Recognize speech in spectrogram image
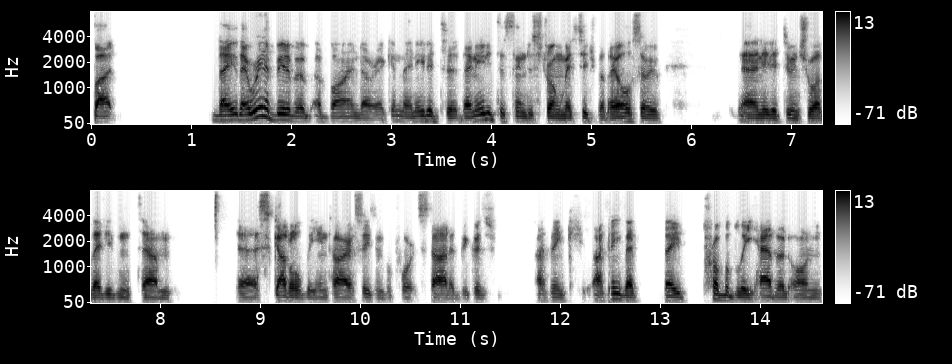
but they they were in a bit of a, a bind, I reckon. They needed to they needed to send a strong message, but they also uh, needed to ensure they didn't um, uh, scuttle the entire season before it started because I think I think that they probably have it on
